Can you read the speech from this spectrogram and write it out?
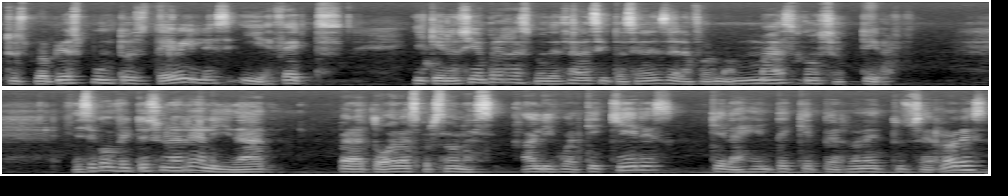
tus propios puntos débiles y efectos y que no siempre respondes a las situaciones de la forma más constructiva. Ese conflicto es una realidad para todas las personas, al igual que quieres que la gente que perdone tus errores,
